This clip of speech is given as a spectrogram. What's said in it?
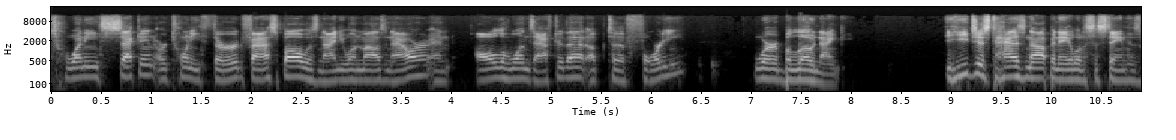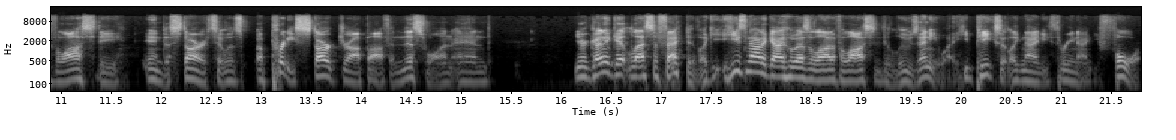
22nd or 23rd fastball was 91 miles an hour, and all the ones after that, up to 40, were below 90. He just has not been able to sustain his velocity into starts. It was a pretty stark drop off in this one, and you're going to get less effective. Like he's not a guy who has a lot of velocity to lose anyway. He peaks at like 93, 94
